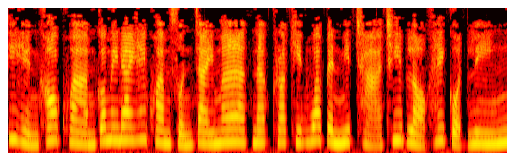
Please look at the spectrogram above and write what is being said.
ที่เห็นข้อความก็ไม่ได้ให้ความสนใจมากนักเพราะคิดว่าเป็นมิจฉาชีพหลอกให้กดลิงก์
